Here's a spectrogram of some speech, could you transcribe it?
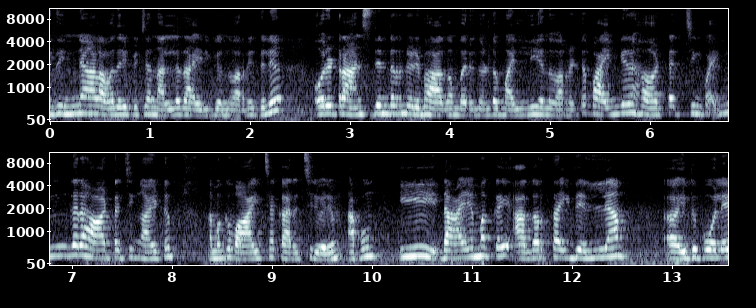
ഇത് ഇന്ന അവതരിപ്പിച്ചാൽ നല്ലതായിരിക്കും എന്ന് പറഞ്ഞു ഇതിൽ ഒരു ട്രാൻസ്ജെൻഡറിന്റെ ഒരു ഭാഗം വരുന്നുണ്ട് മല്ലി എന്ന് പറഞ്ഞിട്ട്. ഭയങ്കര ഹേർട്ട് ടച്ചിങ് ഭയങ്കര ഹാർട്ട് ടച്ചിങ് ആയിട്ടും നമുക്ക് വായിച്ച കരച്ചിൽ വരും. അപ്പം ഈ ദായമക്കൈ അകർത്ത ഇതെല്ലാം ഇതുപോലെ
